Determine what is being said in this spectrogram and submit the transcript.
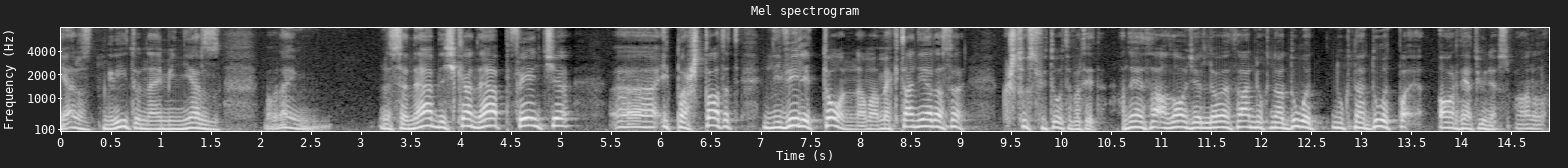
Njerëz të ngritur, na jemi njerëz, të mdhaj, nëse na jep diçka, na jep fenë që uh, i përshtatet nivelit tonë, ama me këta njerëz nësër, kështu s'fitohet e vërteta. Andaj e tha, Allahu xhelle ve ala tha, nuk na duhet, nuk na duhet pra ardhja tyne, subhanallah.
